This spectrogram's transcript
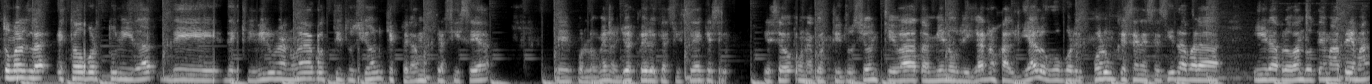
tomar esta oportunidad de, de, escribir una nueva constitución, que esperamos que así sea, eh, por lo menos yo espero que así sea, que, se, que, sea una constitución que va también a obligarnos al diálogo por el fórum que se necesita para ir aprobando tema a tema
